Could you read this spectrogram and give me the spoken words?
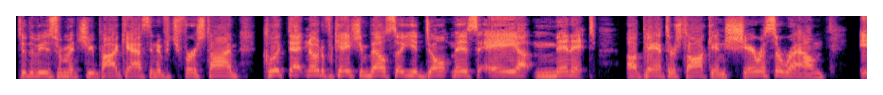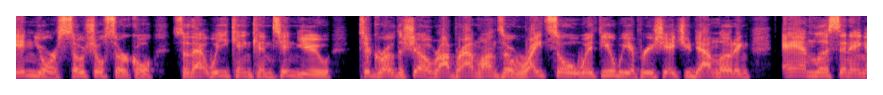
to the Views from Mid podcast. And if it's your first time, click that notification bell so you don't miss a minute of Panthers talk and share us around in your social circle so that we can continue to grow the show. Rob Brown, Lonzo Reitzel with you. We appreciate you downloading and listening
